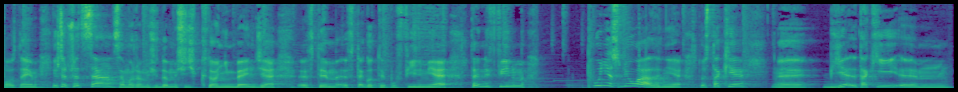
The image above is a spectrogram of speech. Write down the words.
poznajemy, jeszcze przed seansem możemy się domyślić, kto nim będzie w, tym, w tego typu filmie. Ten film płynie sobie ładnie. To jest takie, e, taki em,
